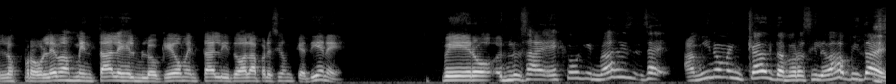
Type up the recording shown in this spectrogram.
los problemas mentales, el bloqueo mental y toda la presión que tiene. Pero, o sea, es como que no hace, o sea, a mí no me encanta, pero si le vas a pitar,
